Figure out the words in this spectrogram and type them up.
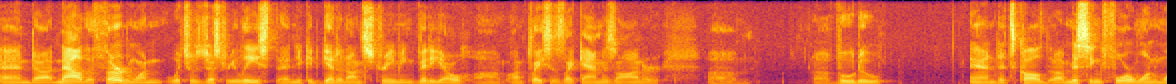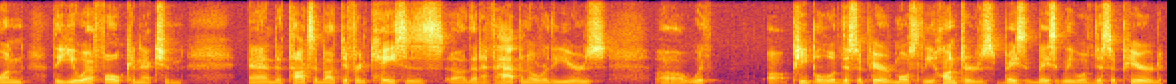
And uh, now the third one, which was just released, and you could get it on streaming video uh, on places like Amazon or um, Vudu. And it's called Missing 411 The UFO Connection and it talks about different cases uh, that have happened over the years uh, with uh, people who have disappeared, mostly hunters, basically, basically who have disappeared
